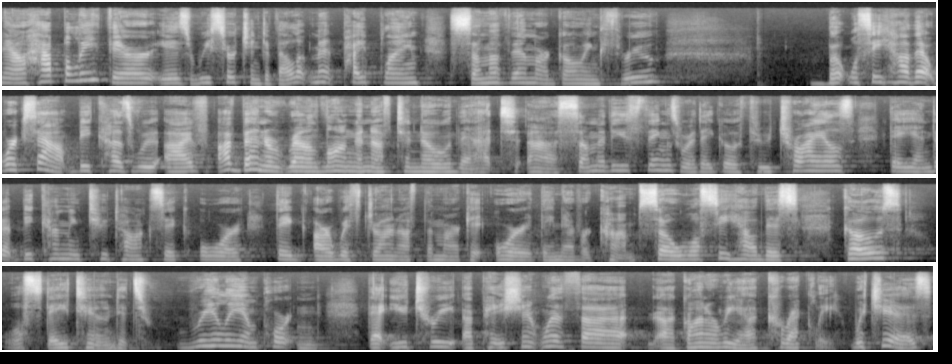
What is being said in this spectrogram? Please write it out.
Now, happily, there is research and development pipeline. Some of them are going through, but we'll see how that works out because we, I've, I've been around long enough to know that uh, some of these things where they go through trials, they end up becoming too toxic or they are withdrawn off the market or they never come. So we'll see how this goes. We'll stay tuned. It's really important that you treat a patient with uh, uh, gonorrhea correctly, which is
